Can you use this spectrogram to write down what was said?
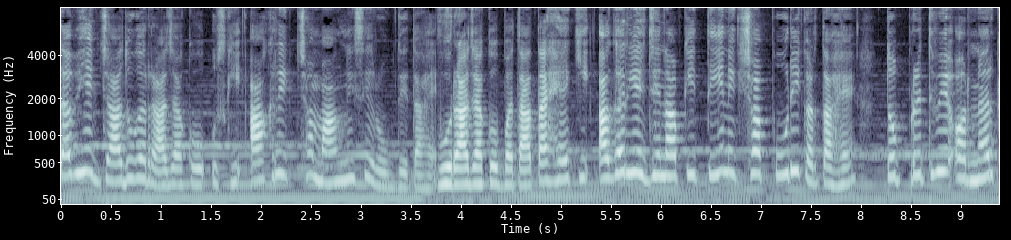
तभी एक जादूगर राजा को उसकी आखिरी इच्छा मांगने से रोक देता है। वो राजा को बताता है कि अगर ये जिन आपकी तीन इच्छा पूरी करता है तो पृथ्वी और नर्क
